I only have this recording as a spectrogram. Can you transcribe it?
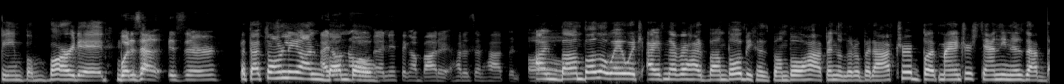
being bombarded. What is that? Is there But that's only on I don't Bumble. know anything about it. How does that happen? on Oh. Bumble away, which I've never had Bumble because Bumble happened a little bit after. But my understanding is that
